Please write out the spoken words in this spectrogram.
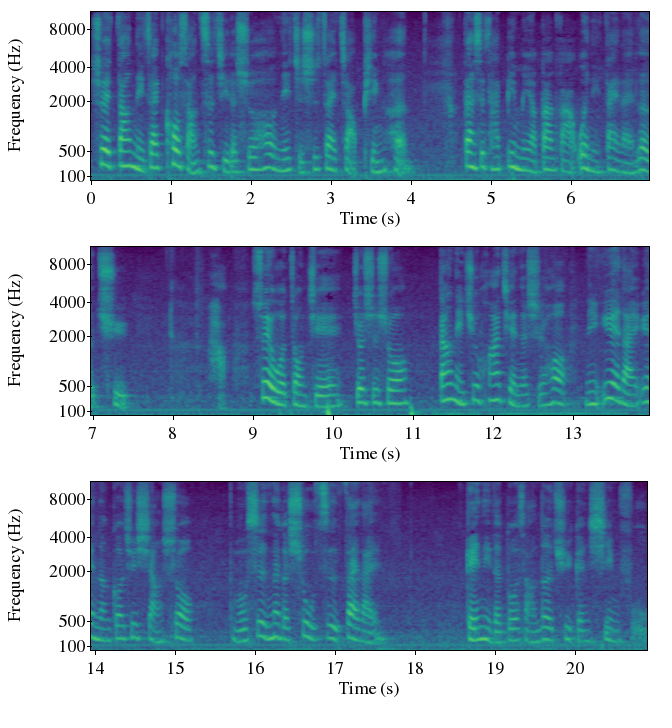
所以当你在犒赏自己的时候，你只是在找平衡，但是它并没有办法为你带来乐趣。好，所以我总结就是说，当你去花钱的时候，你越来越能够去享受，不是那个数字带来。给你的多少乐趣跟幸福，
